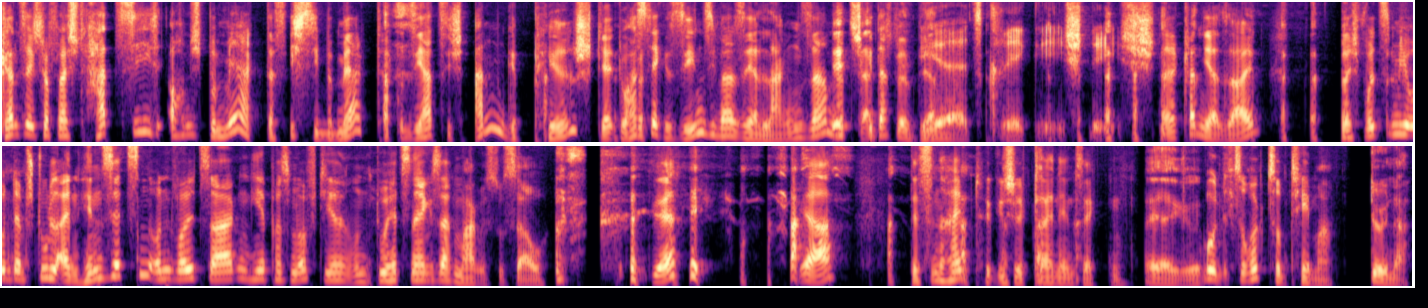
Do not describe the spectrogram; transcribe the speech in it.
Ganz ehrlich, vielleicht hat sie auch nicht bemerkt, dass ich sie bemerkt habe und sie hat sich angepirscht. Ja, du hast ja gesehen, sie war sehr langsam. Hat sich gedacht, stimmt, ja. jetzt krieg ich dich. Na, kann ja sein. Vielleicht wollte sie mir unterm Stuhl einen hinsetzen und wollte sagen, hier, pass mal auf dir. Und du hättest nachher gesagt, Markus, du Sau. ja? ja, das sind heimtückische kleine Insekten. Ja, gut. Gut, zurück zum Thema. Döner.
